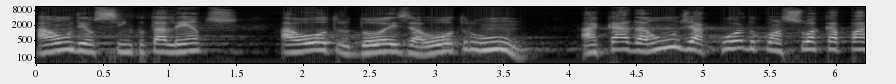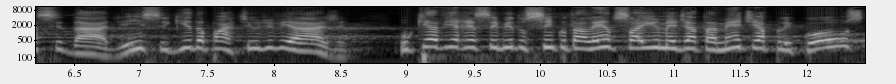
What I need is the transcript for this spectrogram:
A um deu cinco talentos, a outro dois, a outro um, a cada um de acordo com a sua capacidade. E em seguida partiu de viagem. O que havia recebido cinco talentos saiu imediatamente e aplicou-os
